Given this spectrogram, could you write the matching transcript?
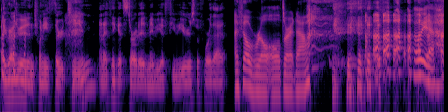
I graduated in 2013, and I think it started maybe a few years before that. I feel real old right now. Oh, yeah.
